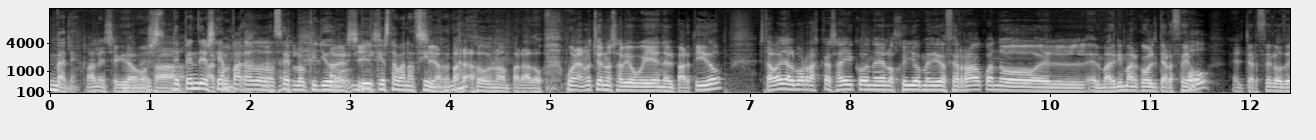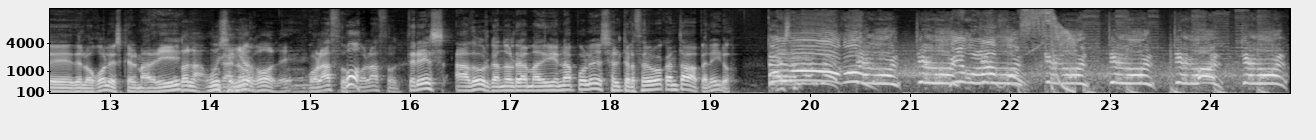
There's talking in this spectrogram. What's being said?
Vale. Vale, enseguida vamos Pues a. depende a si han parado de hacer lo que yo ver vi que estaban haciendo, Si han ¿no? parado o no han parado. Bueno, anoche no salió muy bien el partido. Estaba ya el Borrascas ahí con el ojillo medio cerrado cuando el, el Madrid marcó el tercero. Oh. El tercero de, de los goles. Que el Madrid. Perdona, un ganó. señor gol, ¿eh? Un golazo, Oh. un golazo. 3 a 2 ganó el Real Madrid en Nápoles. El tercero cantaba Pereiro. ¡Qué gol! ¡Qué gol! ¡Qué golazo! ¡Qué gol! ¡Qué gol! ¡Qué gol! ¡Qué gol!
